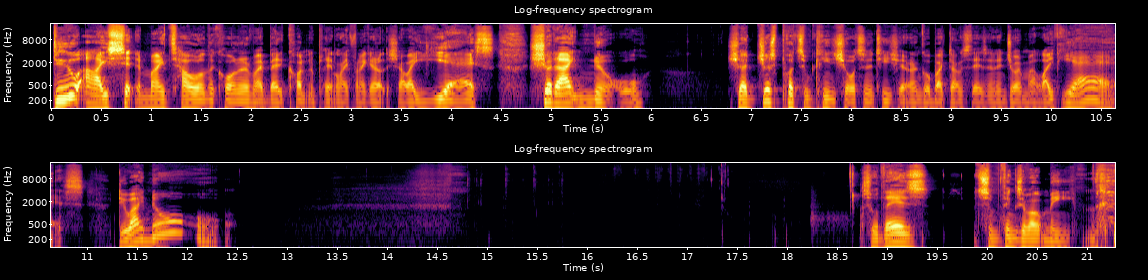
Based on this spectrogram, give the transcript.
Do I sit in my towel on the corner of my bed contemplating life when I get out of the shower? Yes. Should I? No. Should I just put some clean shorts and a t shirt and go back downstairs and enjoy my life? Yes. Do I? No. So there's some things about me.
